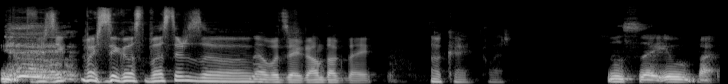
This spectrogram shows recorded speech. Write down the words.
Vais dizer, vais dizer Ghostbusters ou. Não, vou dizer Groundhog Day. Ok, claro. Não sei, eu. Bah,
